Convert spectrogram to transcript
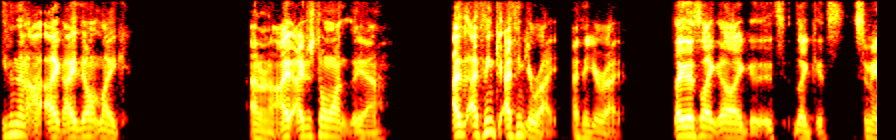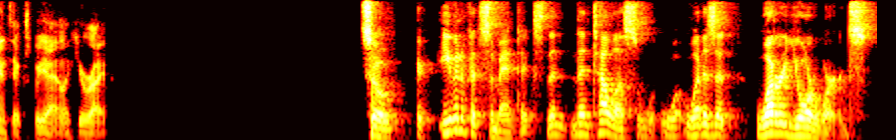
Even then, I I don't like. I don't know. I, I just don't want. Yeah, I I think I think you're right. I think you're right. Like it's like like it's like it's semantics, but yeah, like you're right. So even if it's semantics, then then tell us wh- what is it? What are your words?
